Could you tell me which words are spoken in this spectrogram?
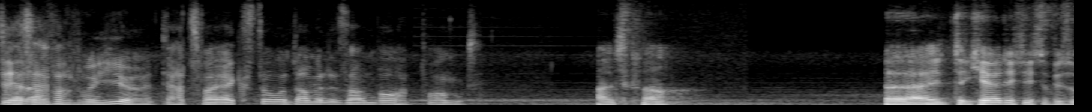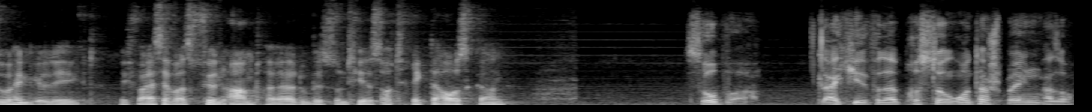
Der ist einfach nur hier. Der hat zwei Äxte und damit ist er an Bord. Punkt. Alles klar. Äh, hier hätte ich dich sowieso hingelegt. Ich weiß ja, was für ein Abenteuer du bist und hier ist auch direkt der Ausgang. Super. Gleich hier von der Brüstung runterspringen. Also,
